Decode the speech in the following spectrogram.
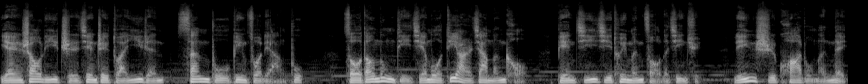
眼梢里只见这短衣人三步并作两步，走到弄底节目第二家门口，便急急推门走了进去。临时跨入门内，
